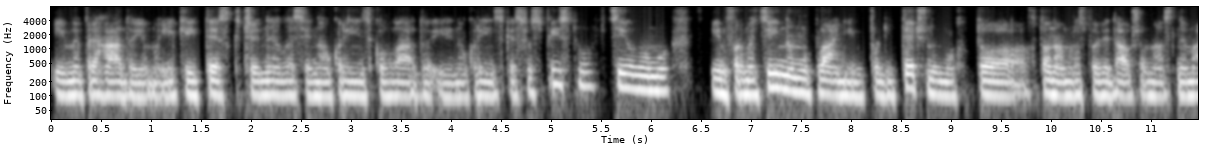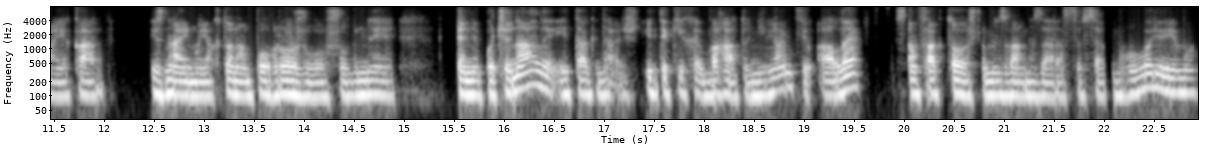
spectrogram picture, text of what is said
І ми пригадуємо, який тиск чинилося на українську владу, і на українське суспільство в цілому, в інформаційному плані, в політичному. Хто хто нам розповідав, що в нас немає карт, і знаємо, як хто нам погрожував, що вони ще не починали, і так далі. І таких багато нюансів, але сам факт того, що ми з вами зараз це все обговорюємо,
